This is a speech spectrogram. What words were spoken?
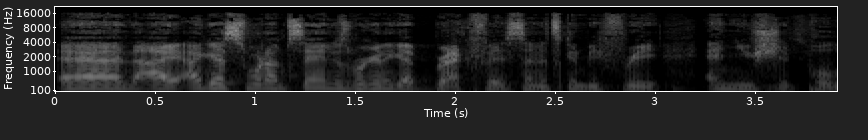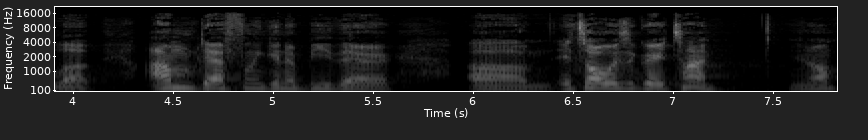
and I, I guess what I'm saying is we're gonna get breakfast and it's gonna be free, and you should pull up. I'm definitely gonna be there. Um, it's always a great time. You know,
